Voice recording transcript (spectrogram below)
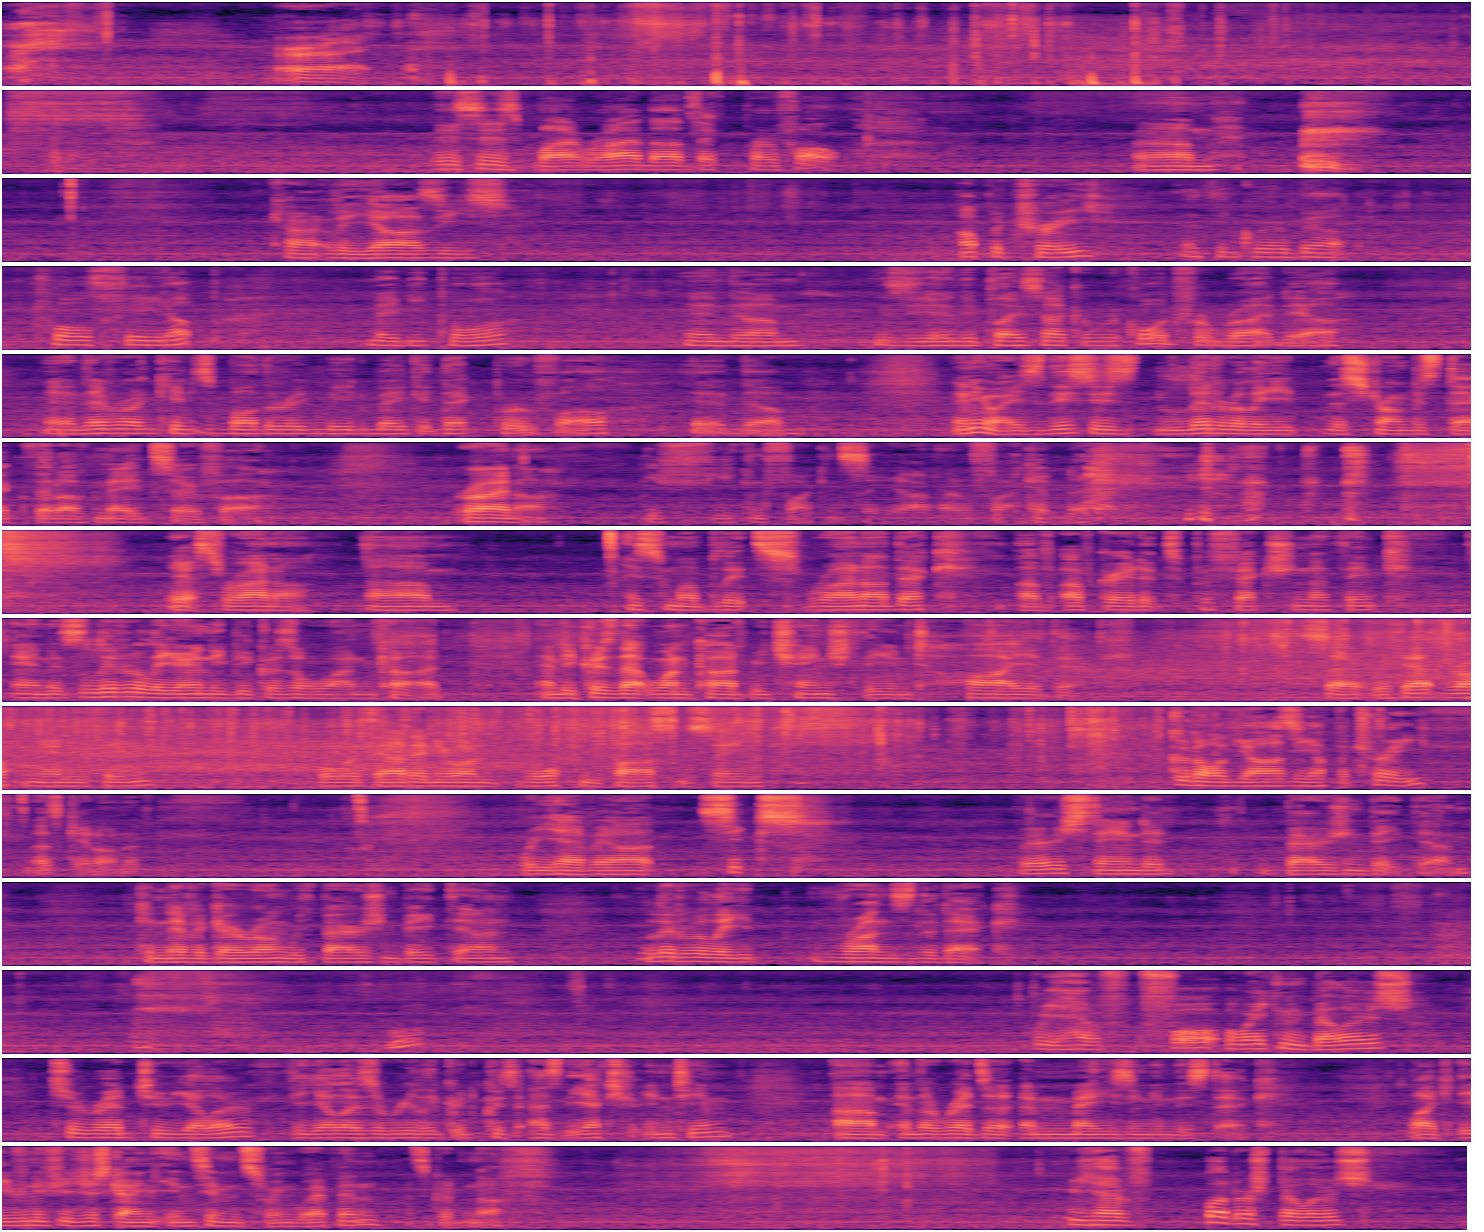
go. Alright. This is my Rhinar deck profile. Um, currently Yazi's up a tree. I think we're about 12 feet up, maybe taller. And um, this is the only place I can record from right now. And everyone keeps bothering me to make a deck profile. And um, anyways, this is literally the strongest deck that I've made so far. Rhinar, if you can fucking see, I don't fucking know. yes, Rhinar. Um, this is my Blitz Rhinar deck. I've upgraded to perfection, I think. And it's literally only because of one card. And because that one card, we changed the entire deck. So without dropping anything, or without anyone walking past and seeing good old Yazi up a tree, let's get on it. We have our six very standard Barraging Beatdown. Can never go wrong with Barraging Beatdown. Literally runs the deck. We have four Awakening Bellows, two red, two yellow. The yellows are really good because it has the extra Intim, um, and the reds are amazing in this deck. Like, even if you're just going Intim and Swing Weapon, that's good enough. We have Bloodrush Bellows.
